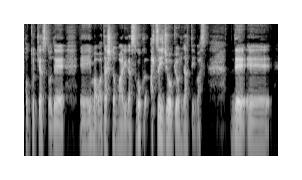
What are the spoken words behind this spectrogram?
ポッドキャストで、え今私の周りがすごく熱い状況になっています。で、えー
